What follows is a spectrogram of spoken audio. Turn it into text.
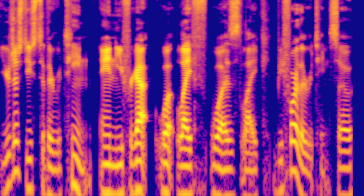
you're just used to the routine and you forgot what life was like before the routine. So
